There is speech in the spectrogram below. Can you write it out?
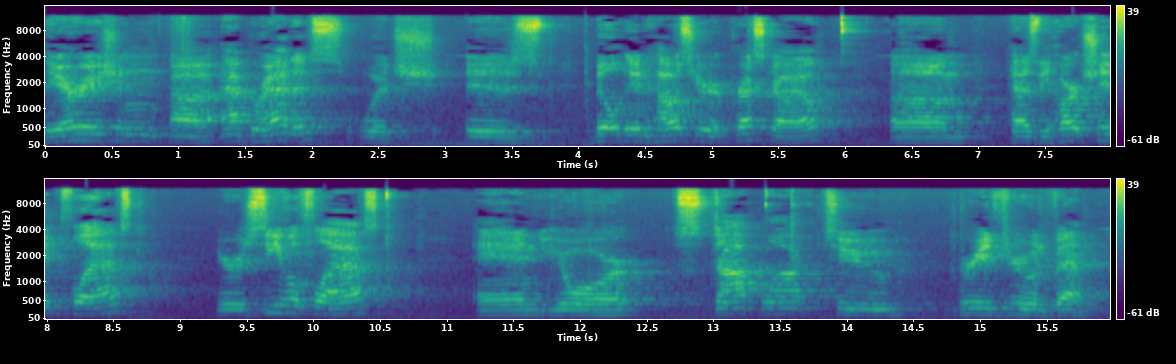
the aeration uh, apparatus, which is built in-house here at Presque Isle, um, has the heart-shaped flask, your receival flask, and your stopcock to breathe through and vent.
